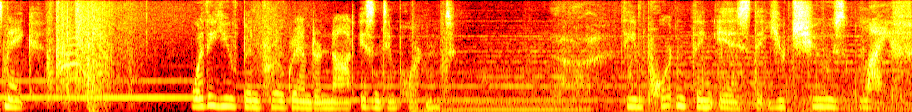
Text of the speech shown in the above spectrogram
Snake. Whether you've been programmed or not isn't important. The important thing is that you choose life.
